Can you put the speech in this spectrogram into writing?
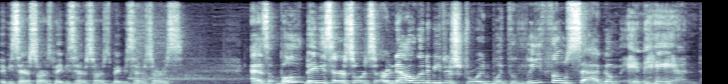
Babycerasaurus, Baby Sarasaurus, Babycerasaurus. As both Babycerasaurus are now going to be destroyed with Lithosagym in hand.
